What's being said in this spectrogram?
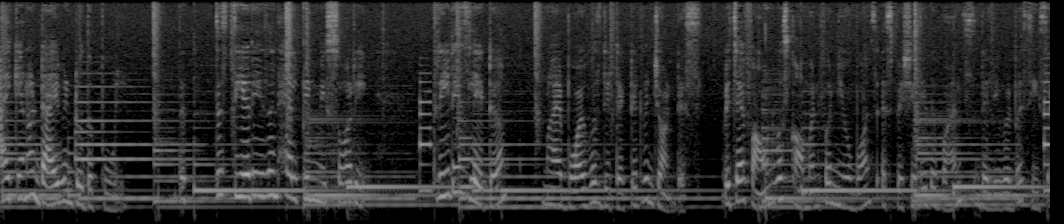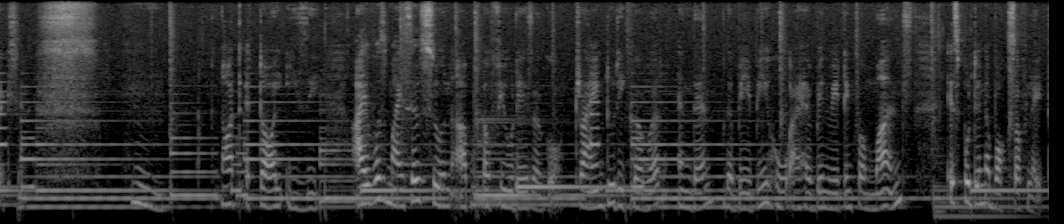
I cannot dive into the pool. this theory isn't helping me, sorry. Three days later, my boy was detected with jaundice, which I found was common for newborns, especially the ones delivered by C section. Hmm, not at all easy. I was myself soon up a few days ago, trying to recover, and then the baby, who I have been waiting for months, is put in a box of light.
